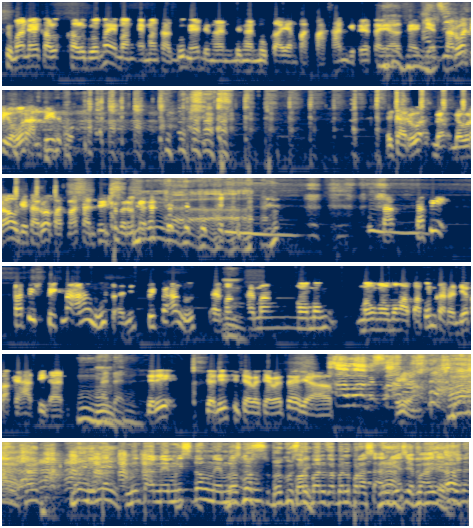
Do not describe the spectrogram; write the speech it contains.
cuman ya kalau kalau gue mah emang emang kagum ya dengan dengan muka yang pas-pasan gitu ya kayak kayak dia. Sarua tiga orang sih. Eh, Sarua, da, da urang oke Sarua pas-pasan sih sebenarnya. Ta- tapi tapi speaknya halus aja, speaknya halus. Emang emang ngomong mau ngomong apa pun karena dia pakai hati kan. Hmm. Ada. Jadi jadi si cewek-cewek teh ya iya. Ah, kan Nih, minta, minta name list dong, name list Bagus, dong. bagus nih. Korban-korban perasaan Nah, dia siapa aja sana?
